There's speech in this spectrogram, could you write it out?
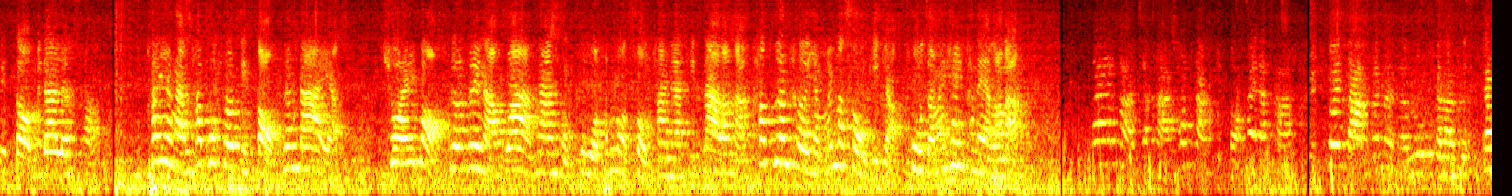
ติดต่อไม่ได้เลยค่ะ ถ้าอย่างนั้นถ้าพวกเธอติดต่อเพื่อนได้อะ ช่วยบอกเพื่อนด้วยนะว่างานของครูอะกำหนดส่งภายในอาทิตย์หน้าแล้วนะ ถ้าเพื่อนเธอยังไม่มาส่งอีกอะครูจะไม่ให้คะแนนแล้วนะ ลูกกำลังจะใกล้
